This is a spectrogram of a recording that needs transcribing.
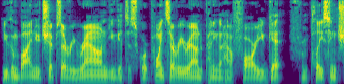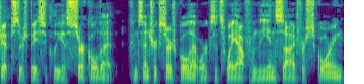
You can buy new chips every round. You get to score points every round, depending on how far you get from placing chips. There's basically a circle that concentric circle that works its way out from the inside for scoring.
